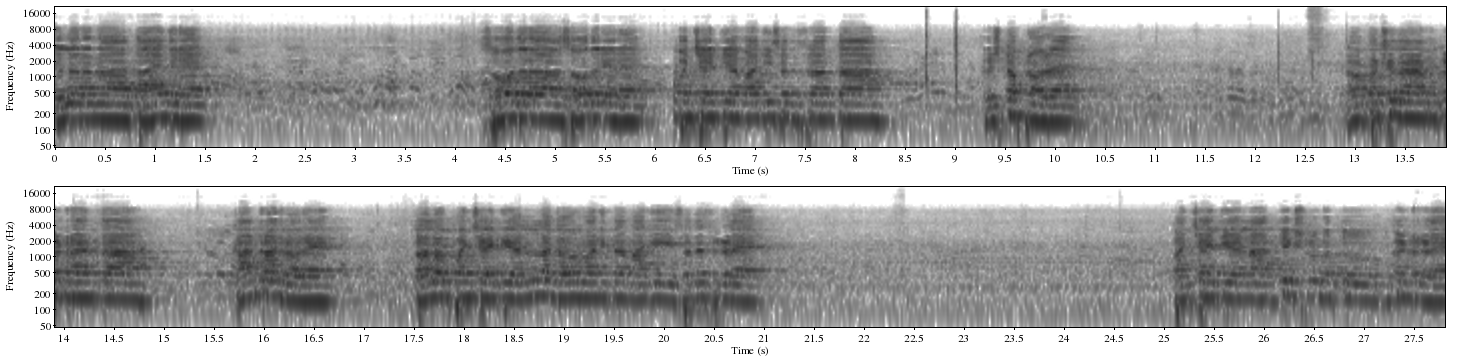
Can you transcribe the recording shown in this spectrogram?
ಎಲ್ಲ ನನ್ನ ತಾಯಂದಿರೇ, ಸಹೋದರ ಸಹೋದರಿಯರೇ, ಪಂಚಾಯಿತಿಯ ಮಾಜಿ ಸದಸ್ಯರಂತ ಕೃಷ್ಣಪ್ಪನವರೇ, ನಮ್ಮ ಪಕ್ಷದ ಮುಖಂಡರಂತ ಕಾಂತರಾಜ್ರವರೇ, ತಾಲೂಕ್ ಪಂಚಾಯಿತಿ ಎಲ್ಲ ಗೌರವಾನ್ವಿತ ಮಾಜಿ ಸದಸ್ಯರುಗಳೇ, ಪಂಚಾಯಿತಿಯ ಎಲ್ಲ ಅಧ್ಯಕ್ಷರು ಮತ್ತು ಮುಖಂಡರುಗಳೇ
